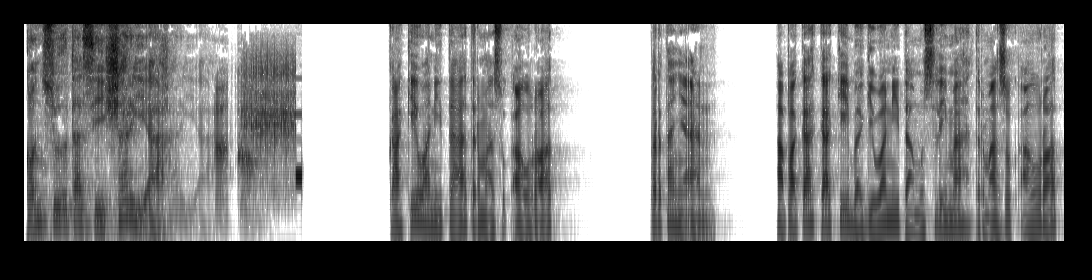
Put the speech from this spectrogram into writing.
Konsultasi Syariah. Kaki wanita termasuk aurat? Pertanyaan. Apakah kaki bagi wanita muslimah termasuk aurat?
